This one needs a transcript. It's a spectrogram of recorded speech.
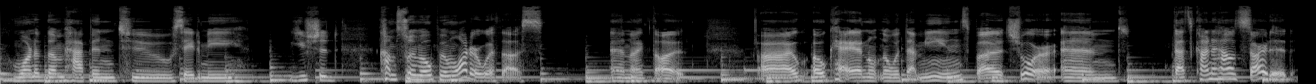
One of them happened to say to me, You should come swim open water with us. And I thought, uh, okay, I don't know what that means, but sure. And that's kind of how it started.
